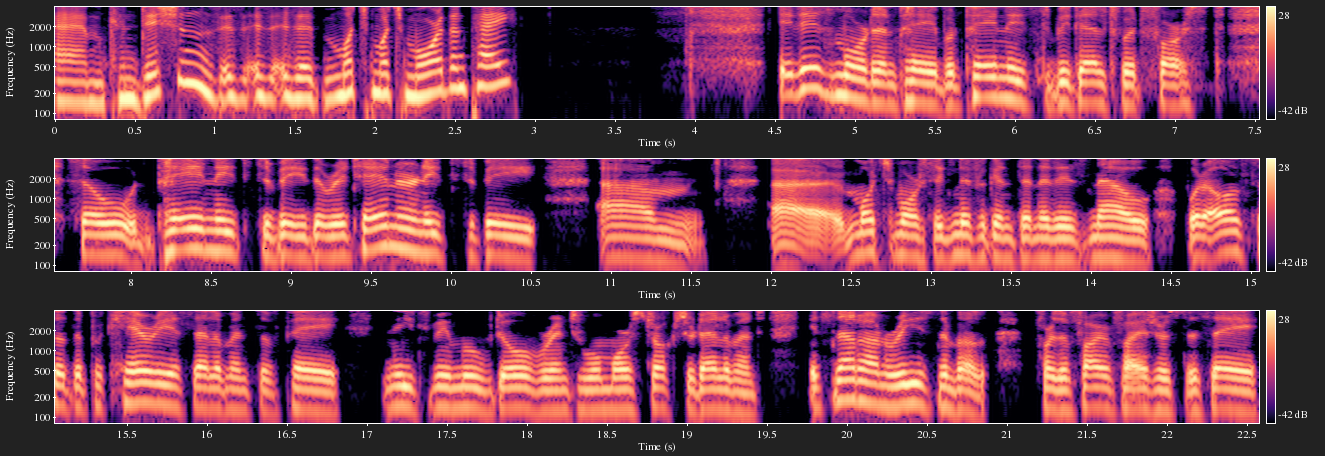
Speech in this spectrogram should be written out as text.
um, conditions. Is, is is it much much more than pay? It is more than pay, but pay needs to be dealt with first. So pay needs to be the retainer needs to be um, uh, much more significant than it is now, but also the precarious elements of pay need to be moved over into a more structured element. It's not unreasonable for the firefighters to say,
